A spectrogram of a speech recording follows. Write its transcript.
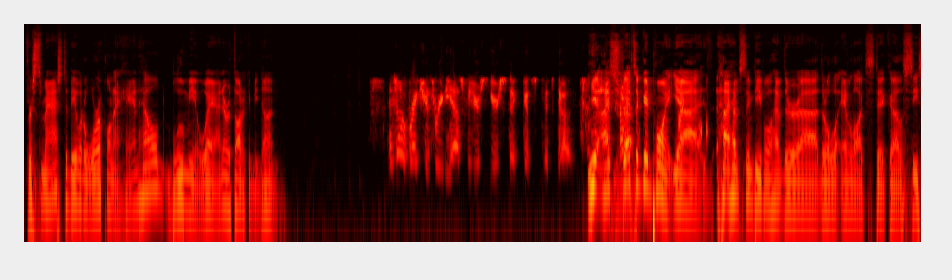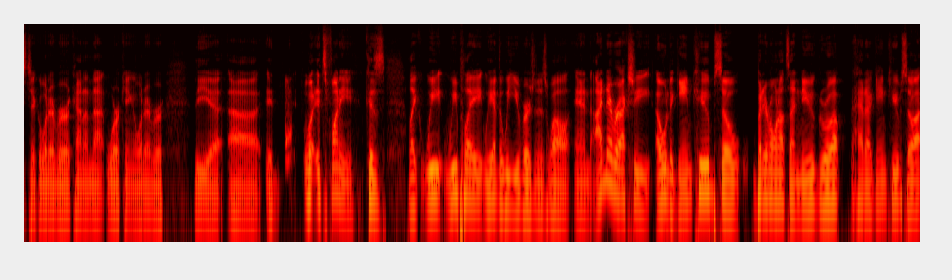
for Smash to be able to work on a handheld blew me away. I never thought it could be done. Until it breaks your 3DS because your your stick gets gets good. Yeah, that's, that's a good point. Yeah, I have seen people have their uh, their little analog stick, uh, C stick or whatever, kind of not working or whatever. The uh, uh, it well, it's funny because like we we play we have the Wii U version as well, and I never actually owned a GameCube. So, but everyone else I knew grew up had a GameCube, so I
